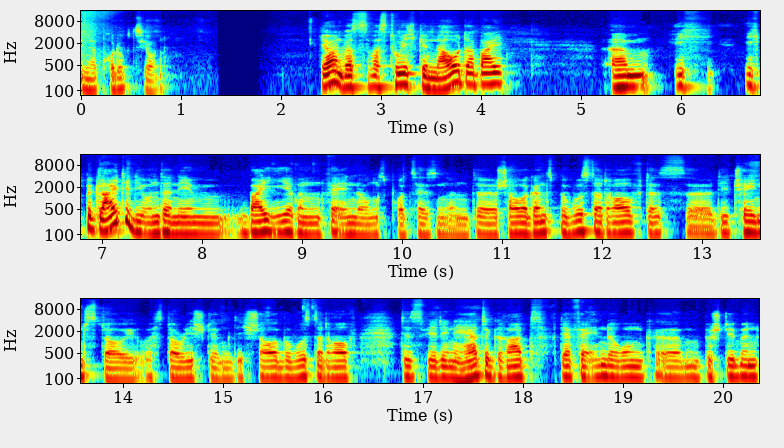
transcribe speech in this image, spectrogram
in der Produktion. Ja, und was, was tue ich genau dabei? Ähm, ich ich begleite die Unternehmen bei ihren Veränderungsprozessen und äh, schaue ganz bewusst darauf, dass äh, die Change Story, Story stimmt. Ich schaue bewusst darauf, dass wir den Härtegrad der Veränderung ähm, bestimmen,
